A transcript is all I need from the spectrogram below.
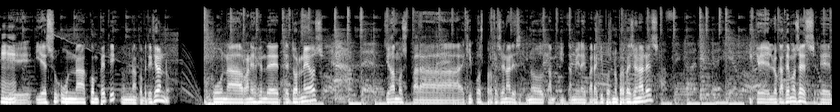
y, y es una, competi, una competición, una organización de, de torneos, digamos, para equipos profesionales y, no, y también hay para equipos no profesionales. Y que lo que hacemos es eh,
